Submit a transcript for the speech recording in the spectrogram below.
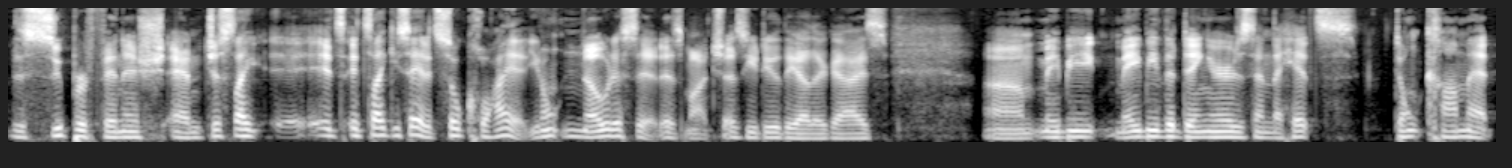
this super finish and just like it's it's like you said, it's so quiet. You don't notice it as much as you do the other guys. Um, maybe maybe the dingers and the hits don't come at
